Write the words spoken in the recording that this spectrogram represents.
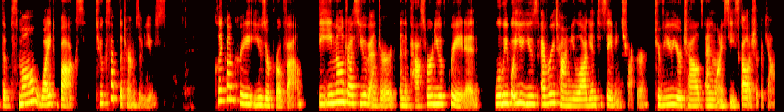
the small white box to accept the terms of use. Click on Create User Profile. The email address you have entered and the password you have created will be what you use every time you log into Savings Tracker to view your child's NYC scholarship account.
